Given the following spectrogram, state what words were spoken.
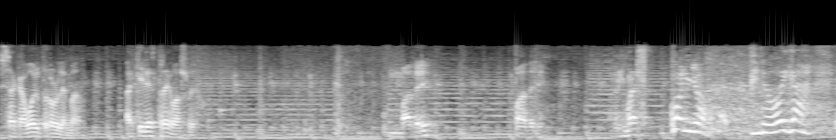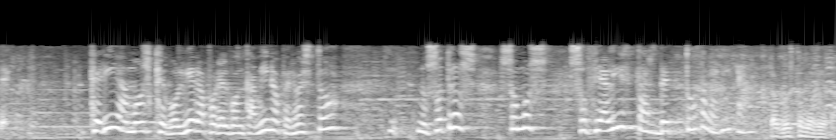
Se acabó el problema. Aquí les traigo a su hijo. Madre, padre. ¡Arriba España! Pero oiga, eh, queríamos que volviera por el buen camino, pero esto. Nosotros somos socialistas de toda la vida. Lo que usted me diga.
